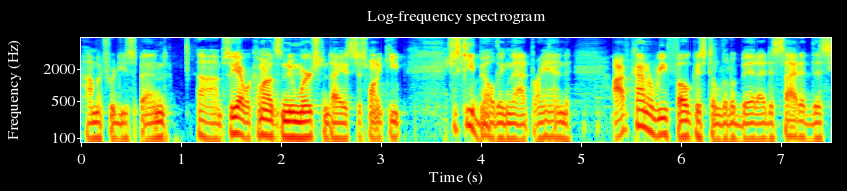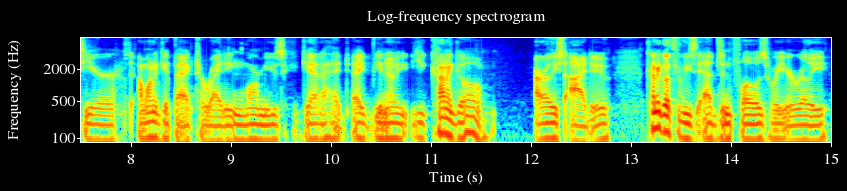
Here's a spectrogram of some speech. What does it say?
how much would you spend. Um, so yeah, we're coming out with some new merchandise. Just want to keep, just keep building that brand. I've kind of refocused a little bit. I decided this year I want to get back to writing more music again. I had, I, you know, you kind of go or at least I do, kind of go through these ebbs and flows where you're really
